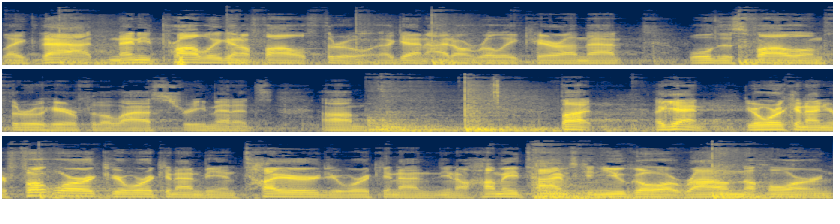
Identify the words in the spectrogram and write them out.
like that and then he's probably going to follow through. Again I don't really care on that we'll just follow them through here for the last three minutes. Um, but again, you're working on your footwork, you're working on being tired, you're working on, you know, how many times can you go around the horn?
